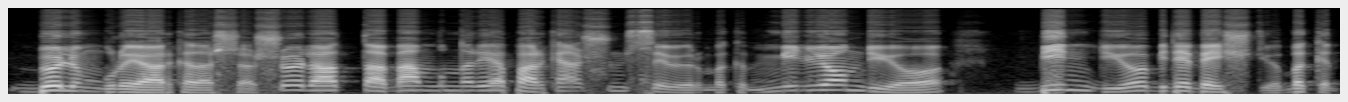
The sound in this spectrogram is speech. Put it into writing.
bölün buraya arkadaşlar. Şöyle hatta ben bunları yaparken şunu seviyorum. Bakın milyon diyor, bin diyor, bir de 5 diyor. Bakın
